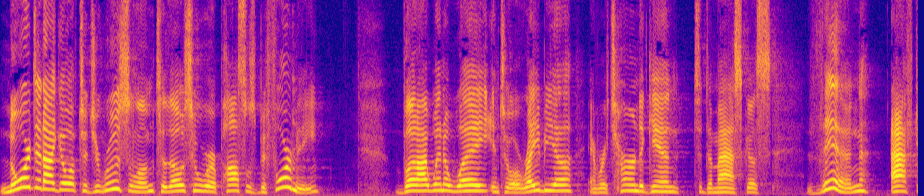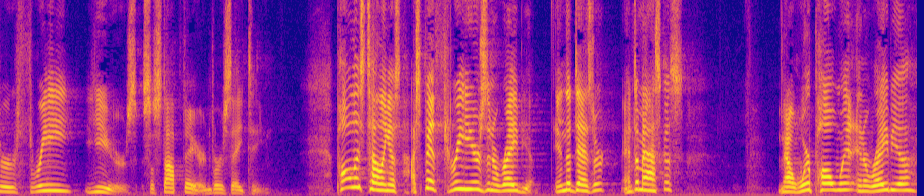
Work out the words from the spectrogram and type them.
nor did I go up to Jerusalem to those who were apostles before me but I went away into Arabia and returned again to Damascus. Then, after three years, so stop there in verse 18. Paul is telling us, I spent three years in Arabia, in the desert, and Damascus. Now, where Paul went in Arabia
